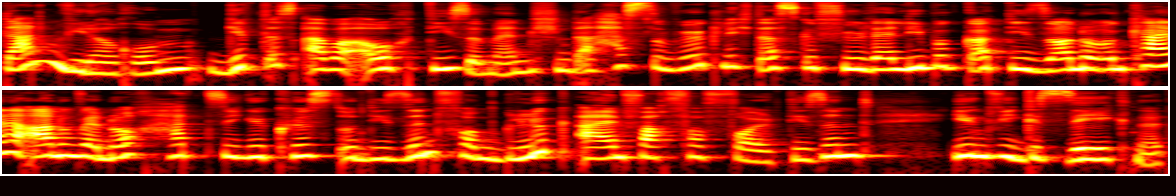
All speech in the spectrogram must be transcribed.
dann wiederum gibt es aber auch diese Menschen, da hast du wirklich das Gefühl, der liebe Gott, die Sonne und keine Ahnung wer noch hat sie geküsst und die sind vom Glück einfach verfolgt. Die sind irgendwie gesegnet.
